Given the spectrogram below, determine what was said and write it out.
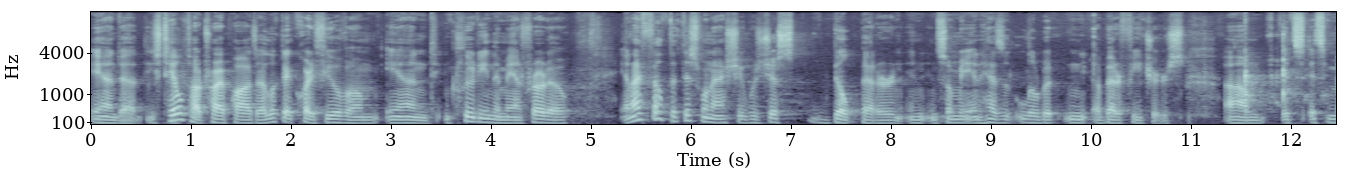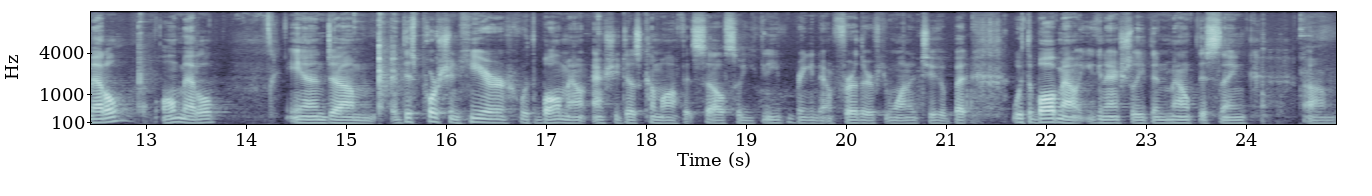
And uh, these tabletop tripods, I looked at quite a few of them, and including the Manfrotto, and I felt that this one actually was just built better in, in so many, and has a little bit better features. Um, it's, it's metal, all metal, and um, this portion here with the ball mount actually does come off itself, so you can even bring it down further if you wanted to. But with the ball mount, you can actually then mount this thing um,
